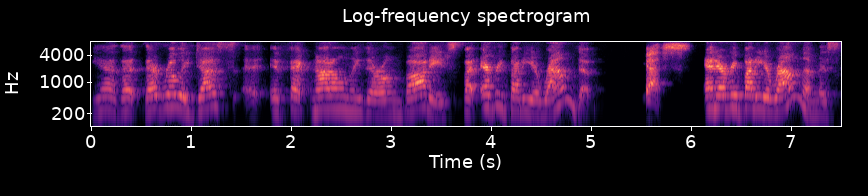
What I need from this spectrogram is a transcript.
Yeah, that, that really does uh, affect not only their own bodies, but everybody around them. Yes. And everybody around them is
